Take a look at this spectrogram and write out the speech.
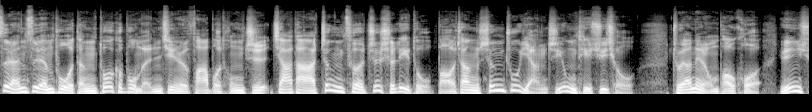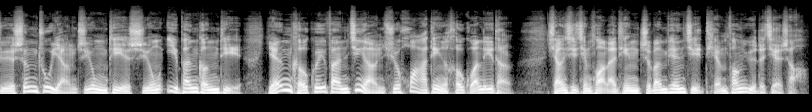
自然资源部等多个部门近日发布通知，加大政策支持力度，保障生猪养殖用地需求。主要内容包括允许生猪养殖用地使用一般耕地，严格规范禁养区划定和管理等。详细情况来听值班编辑田方玉的介绍。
